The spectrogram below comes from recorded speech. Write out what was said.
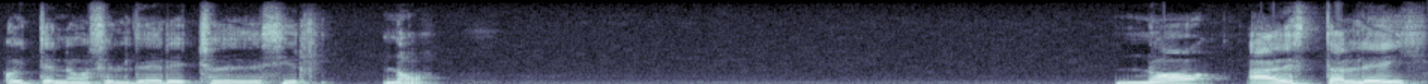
hoy tenemos el derecho de decir no. no a esta ley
